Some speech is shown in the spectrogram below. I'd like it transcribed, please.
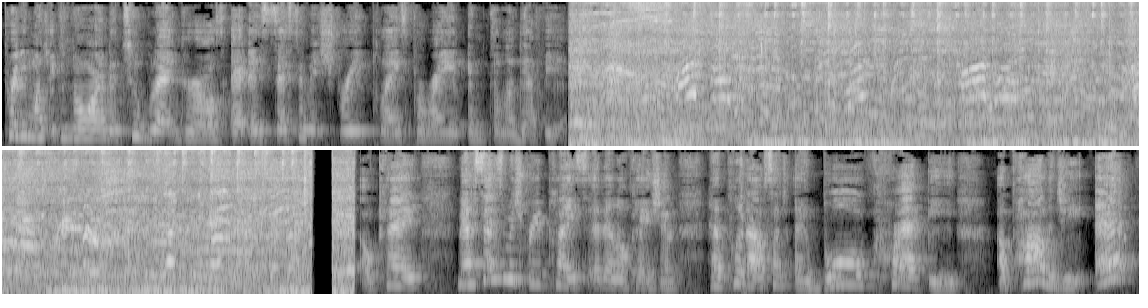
pretty much ignoring the two black girls at a Sesame Street Place parade in Philadelphia. Okay, now Sesame Street Place at that location have put out such a bull crappy apology at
